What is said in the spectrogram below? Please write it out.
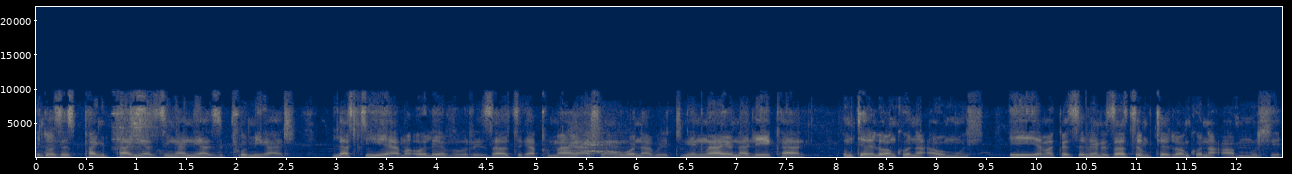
Into zesiphangiphangi azingani aziphumi kahle. Last year ama O level results kaphuma kahle ngokubona kwethu ngenxa yona le ekhanda umthelelo wangikhona awumuhle. Ama-grade seven results umthelelo wangikhona amuhle.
